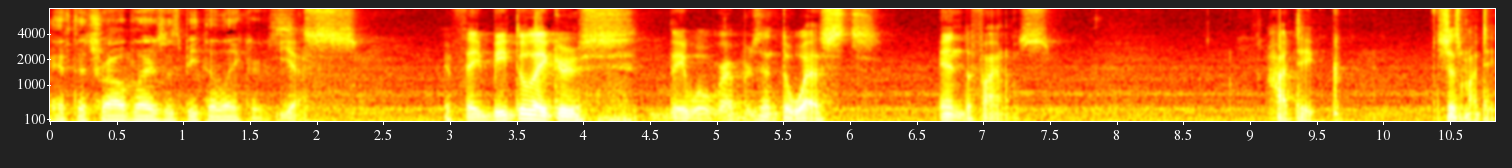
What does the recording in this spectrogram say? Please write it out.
If the Trailblazers beat the Lakers, Yes. If they beat the Lakers, they will represent the West in the finals. Hot take. It's just my take.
